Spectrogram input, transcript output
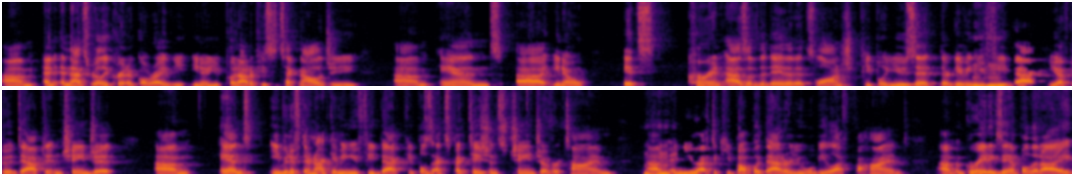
um, and and that's really critical, right? You, you, know, you put out a piece of technology, um, and uh, you know it's current as of the day that it's launched. People use it; they're giving mm-hmm. you feedback. You have to adapt it and change it. Um, and even if they're not giving you feedback, people's expectations change over time, um, mm-hmm. and you have to keep up with that, or you will be left behind. Um, a great example that I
